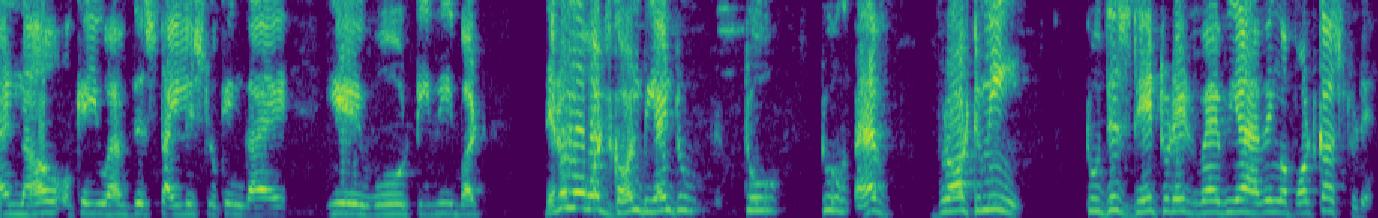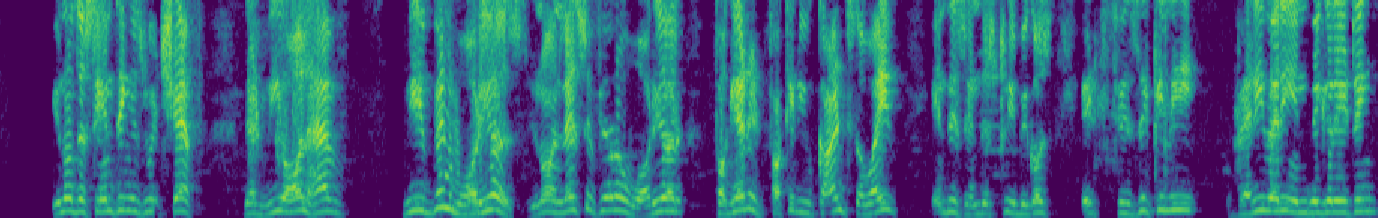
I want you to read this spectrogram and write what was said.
and now okay you have this stylish looking guy ये, वो T V but they don't know what gone behind to to to have brought me to this day today way we are having a podcast today You know, the same thing is with chef that we all have, we've been warriors. You know, unless if you're a warrior, forget it. Fuck it. You can't survive in this industry because it's physically very, very invigorating,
